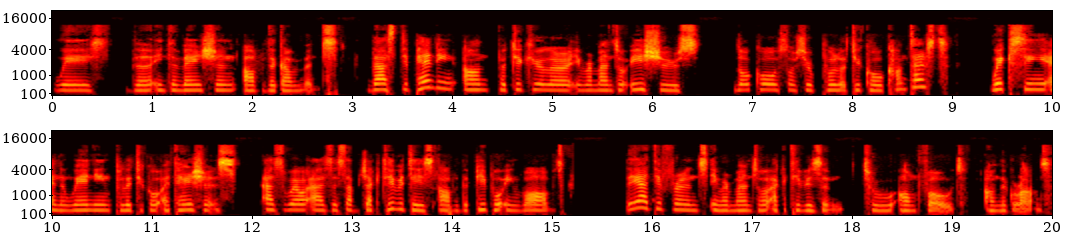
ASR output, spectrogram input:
with the intervention of the government. Thus, depending on particular environmental issues, local socio-political context, waxing and waning political attentions, as well as the subjectivities of the people involved. There are different environmental activism to unfold on the ground.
